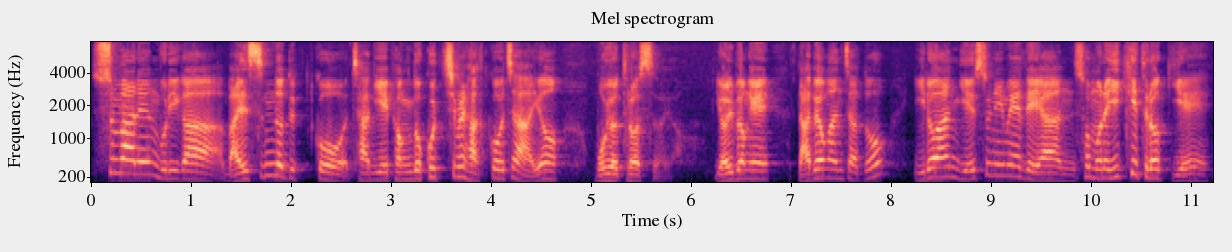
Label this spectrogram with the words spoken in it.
수많은 무리가 말씀도 듣고 자기의 병도 고침을 받고자 하여 모여들었어요. 열병의 나병 환자도 이러한 예수님에 대한 소문을 익히 들었기에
